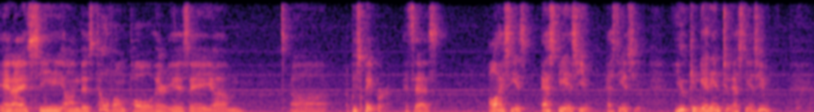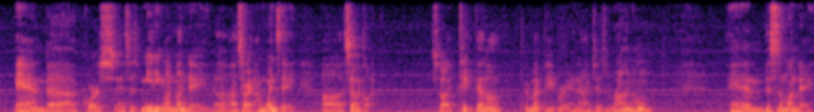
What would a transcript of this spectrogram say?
and I see on this telephone pole there is a um, uh, a piece of paper. It says, all I see is SDSU, SDSU. You can get into SDSU. And uh, of course, it says meeting on Monday, uh, I'm sorry, on Wednesday, uh, 7 o'clock. So I take that off, put my paper, and I just run home. And this is a Monday.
